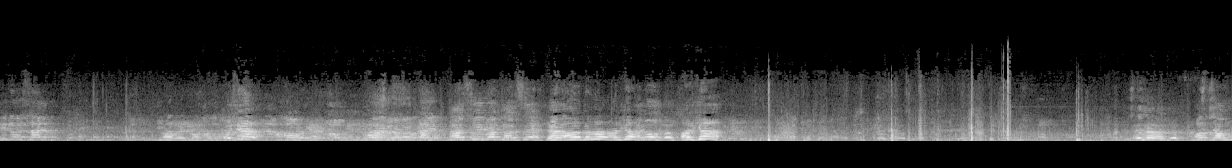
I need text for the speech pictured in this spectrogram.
İyi dön sen. Hocam. Tersi bak tersi. Ya adam al arka. Arka. Helal. Bas yavrum.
